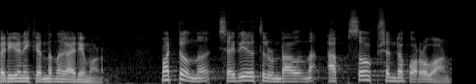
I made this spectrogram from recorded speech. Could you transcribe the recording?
പരിഗണിക്കേണ്ടുന്ന കാര്യമാണ്. മറ്റൊന്ന് ശരീരത്തിലുണ്ടാകുന്ന അബ്സോർപ്ഷന്റെ കുറവാണ്.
